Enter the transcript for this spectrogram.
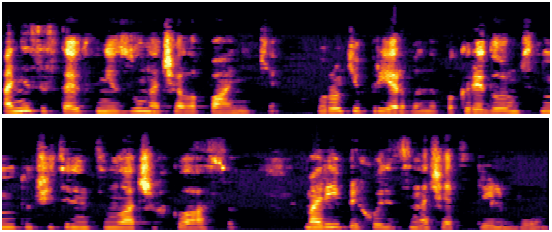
Они застают внизу начало паники. Уроки прерваны, по коридорам снуют учительницы младших классов. Марии приходится начать стрельбу.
